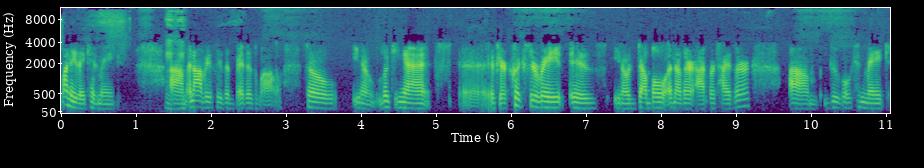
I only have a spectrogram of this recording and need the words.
money they can make. Mm-hmm. Um, and obviously the bid as well. So, you know, looking at uh, if your click through rate is, you know, double another advertiser, um, Google can make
